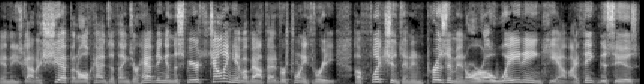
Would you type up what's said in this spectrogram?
and he's got a ship and all kinds of things are happening. And the Spirit's telling him about that. Verse 23 afflictions and imprisonment are awaiting him. I think this is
